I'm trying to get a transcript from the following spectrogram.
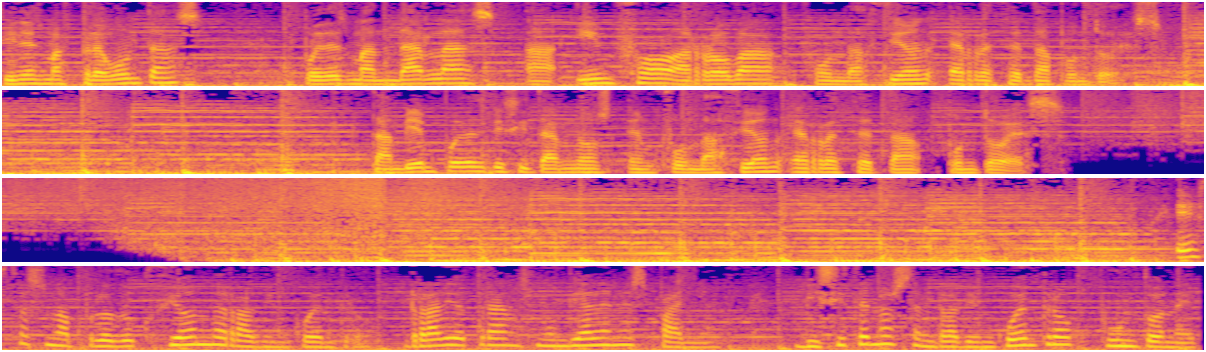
¿Tienes más preguntas? Puedes mandarlas a info@fundacionrz.es. También puedes visitarnos en fundacionrz.es. Esta es una producción de Radio Encuentro, Radio Transmundial en España. Visítenos en radioencuentro.net.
